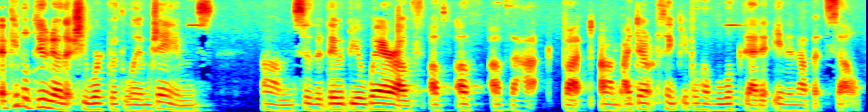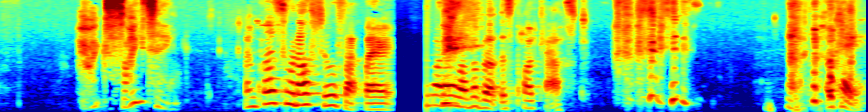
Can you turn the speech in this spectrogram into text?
And people do know that she worked with William James, um, so that they would be aware of of of, of that. But um, I don't think people have looked at it in and of itself. how exciting? I'm glad someone else feels that way. That's what I love about this podcast. Okay,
